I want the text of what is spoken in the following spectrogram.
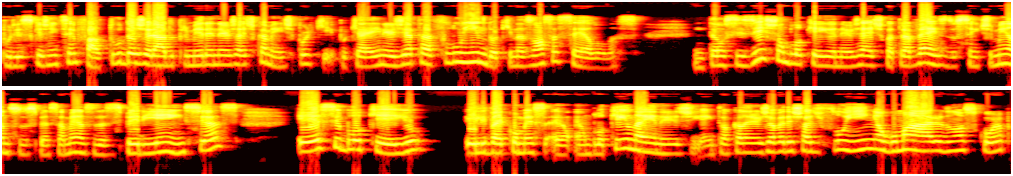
Por isso que a gente sempre fala, tudo é gerado primeiro energeticamente. Por quê? Porque a energia está fluindo aqui nas nossas células. Então, se existe um bloqueio energético através dos sentimentos, dos pensamentos, das experiências, esse bloqueio ele vai começar é, é um bloqueio na energia. Então, aquela energia vai deixar de fluir em alguma área do nosso corpo,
